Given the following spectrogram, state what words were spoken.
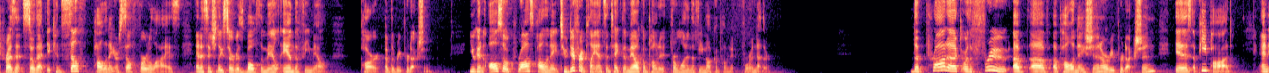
present so that it can self-pollinate or self-fertilize and essentially serve as both the male and the female part of the reproduction. You can also cross-pollinate two different plants and take the male component from one and the female component for another. The product or the fruit of, of a pollination or reproduction is a pea pod. And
